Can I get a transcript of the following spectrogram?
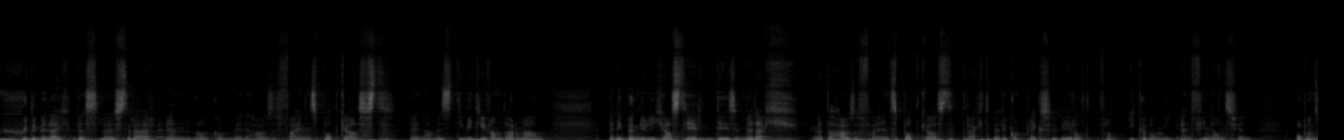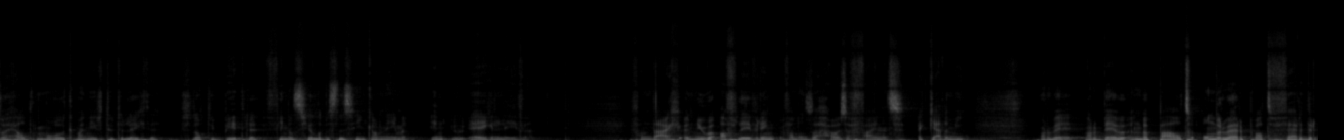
Goedemiddag, beste luisteraar, en welkom bij de House of Finance podcast. Mijn naam is Dimitri van Dormaal en ik ben jullie gastheer deze middag. Met de House of Finance podcast trachten wij de complexe wereld van economie en financiën op een zo helder mogelijke manier toe te lichten, zodat u betere financiële beslissingen kan nemen in uw eigen leven. Vandaag een nieuwe aflevering van onze House of Finance Academy, waarbij, waarbij we een bepaald onderwerp wat verder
